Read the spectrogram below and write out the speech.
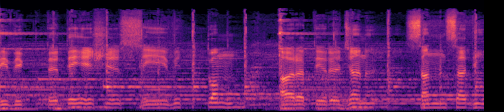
विविक्तदेशसेवित्वम् अरतिर्जन संसदि।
